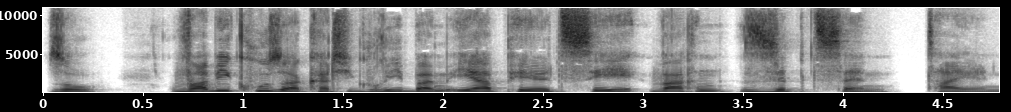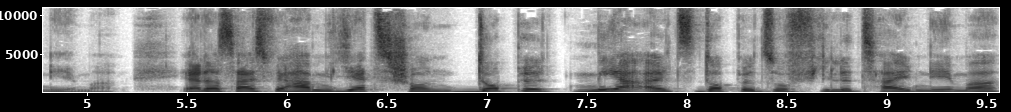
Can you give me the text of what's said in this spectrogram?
So. Wabikusa-Kategorie beim ERPLC waren 17. Teilnehmer. Ja, das heißt, wir haben jetzt schon doppelt, mehr als doppelt so viele Teilnehmer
